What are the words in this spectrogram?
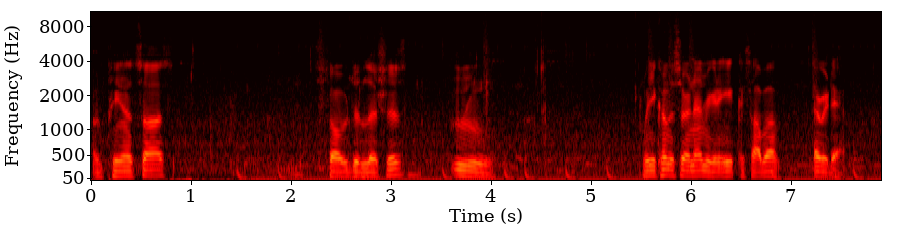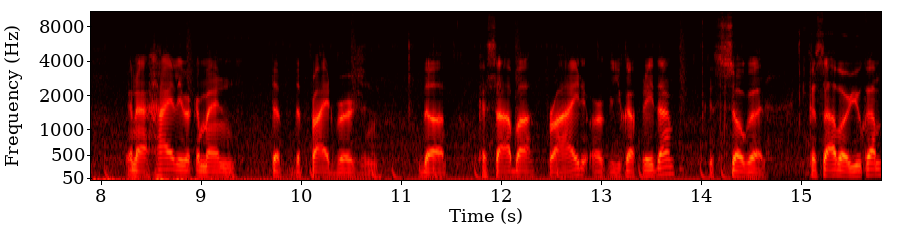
And peanut sauce. So delicious. Mmm. When you come to Suriname, you're gonna eat cassava every day. And I highly recommend the, the fried version. The cassava fried or yuca frita. It's so good. Cassava or yuca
